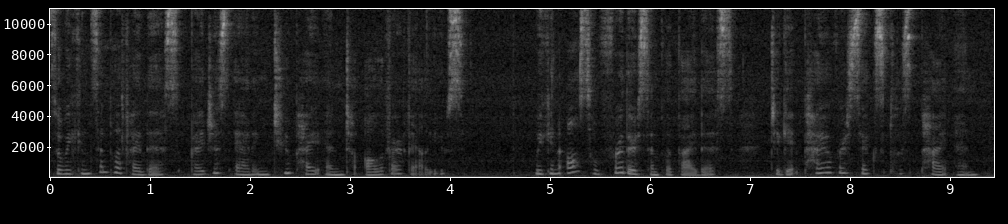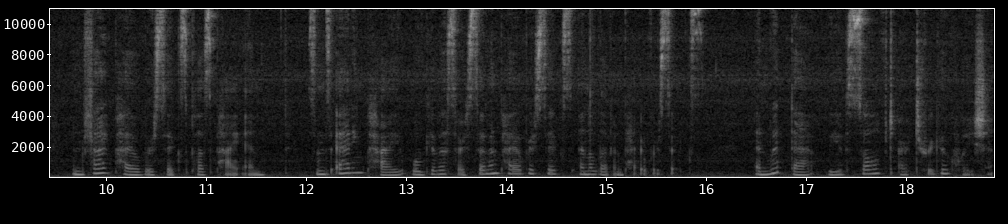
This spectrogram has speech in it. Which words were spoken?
So we can simplify this by just adding 2 pi n to all of our values. We can also further simplify this to get pi over 6 plus pi n and 5 pi over 6 plus pi n, since adding pi will give us our 7 pi over 6 and 11 pi over 6. And with that, we have solved our trig equation.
